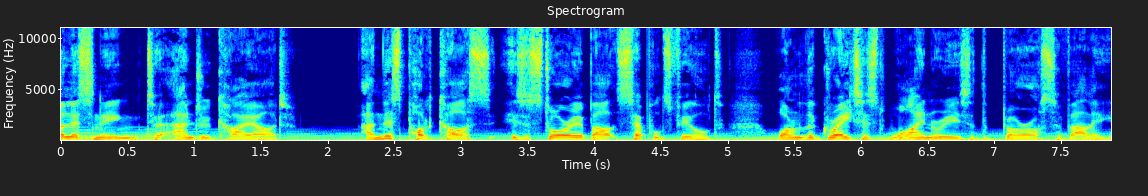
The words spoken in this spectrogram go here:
Are listening to Andrew Caillard, and this podcast is a story about Seppeltsfield, one of the greatest wineries of the Barossa Valley.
